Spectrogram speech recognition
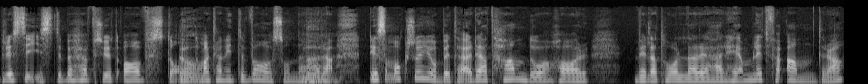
Precis, det behövs ju ett avstånd. Ja. Man kan inte vara så nära. Nej. Det som också är jobbigt här, det är att han då har velat hålla det här hemligt för andra,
